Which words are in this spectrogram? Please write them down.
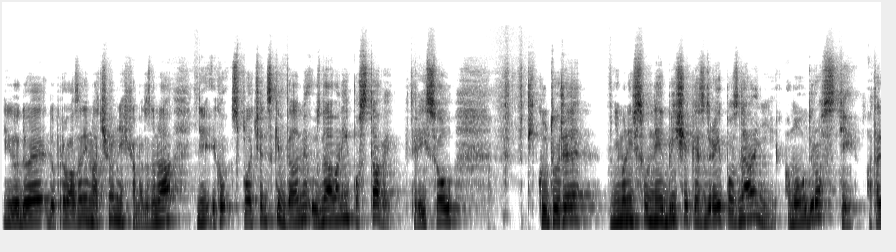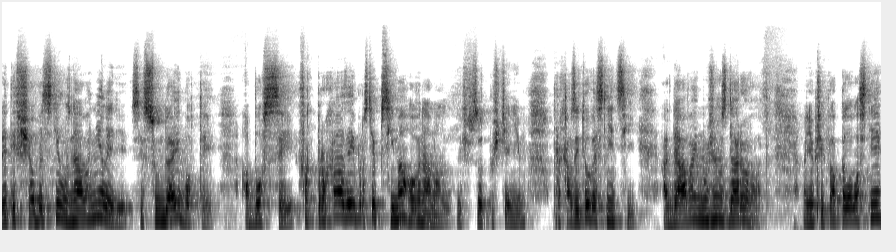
někdo, kdo je doprovázený mladšíma mnichama. To znamená jako společensky velmi uznávané postavy, které jsou v té kultuře vnímaný jsou nejblíže ke zdroji poznání a moudrosti. A tady ty všeobecně uznávaní lidi si sundají boty a bosy, fakt procházejí prostě psíma hovnama, s odpuštěním, procházejí tou vesnicí a dávají možnost darovat. A mě překvapilo vlastně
